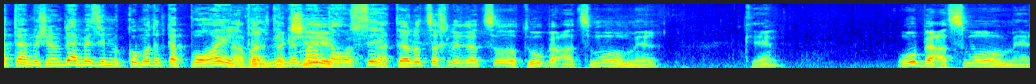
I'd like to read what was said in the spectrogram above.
אתה מבין, שאני יודע מאיזה מקומות אתה פועל, אבל תקשיב, ומה אתה עושה. אתה לא צריך לרצות, הוא בעצמו אומר, כן? הוא בעצמו אומר,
